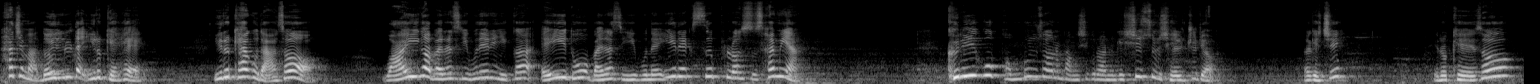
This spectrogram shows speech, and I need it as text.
하지 마 너희 일단 이렇게 해 이렇게 하고 나서 y가 마이너스 2분의 1이니까 a도 마이너스 2분의 1x 플러스 3이야. 그리고 번분수하는 방식으로 하는 게 실수를 제일 줄여. 알겠지? 이렇게 해서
